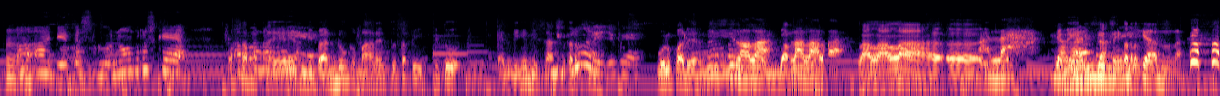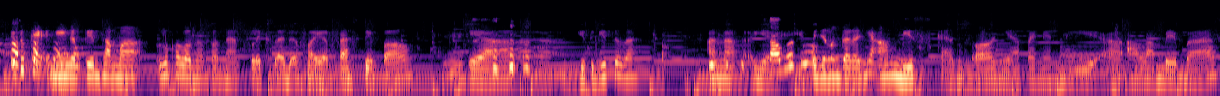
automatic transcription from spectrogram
Hmm. Ah, ah, di atas gunung terus kayak Oh, Apa sama kayak namanya yang ya? di Bandung kemarin tuh, tapi itu endingnya di disaster ada sih. juga ya. Gue lupa ada yang di Di lala lala lala Lalala. eh, Alah, jangan di mention kan. lah. Itu kayak ngingetin sama lu kalau nonton Netflix ada Fire Festival, Hmm. ya gitu-gitu lah. Anak ya penyelenggaranya ambis kan soalnya pengen di uh, alam bebas,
